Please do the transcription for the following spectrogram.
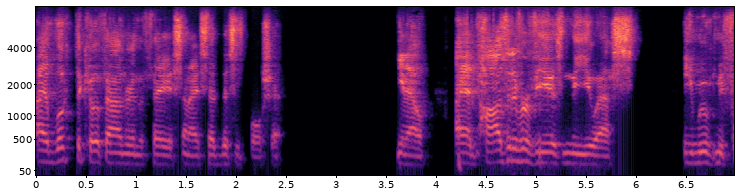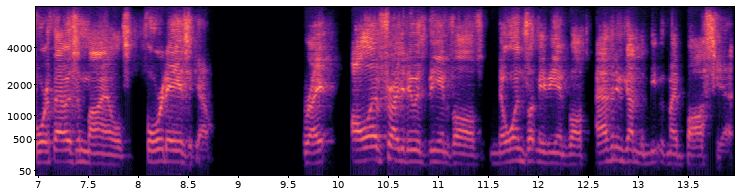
I looked the co-founder in the face and I said, this is bullshit. You know, I had positive reviews in the U.S. He moved me four thousand miles four days ago. Right. All I've tried to do is be involved. No one's let me be involved. I haven't even gotten to meet with my boss yet.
